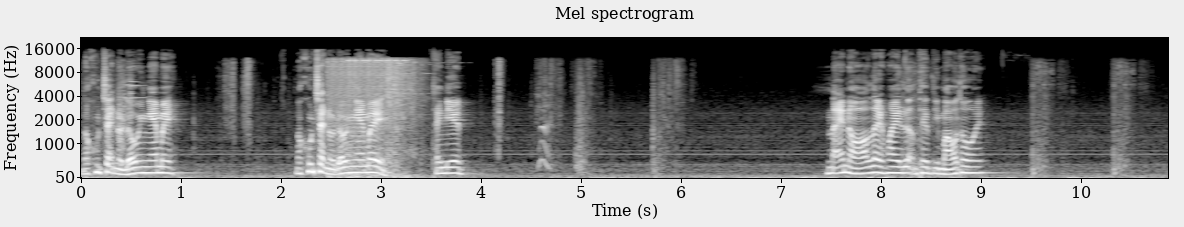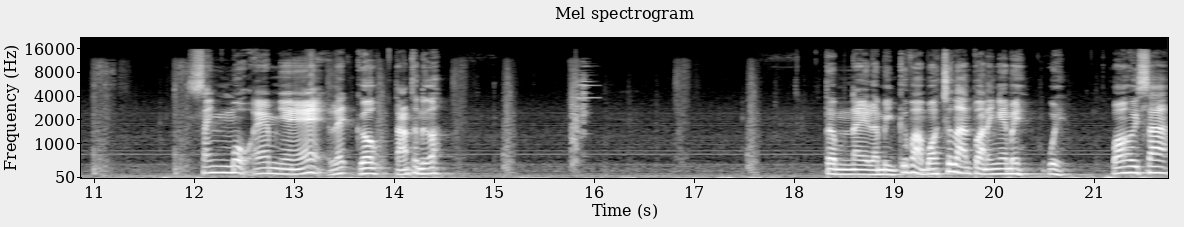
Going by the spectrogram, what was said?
Nó không chạy nổi đâu anh em ơi. Nó không chạy nổi đâu anh em ơi. Thanh niên. Nãy nó lay hoay lượm thêm tí máu thôi. Xanh mộ em nhé. Let's go. 8 thằng nữa. Tầm này là mình cứ vào bo trước là an toàn anh em ơi. Ui, Bo hơi xa.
